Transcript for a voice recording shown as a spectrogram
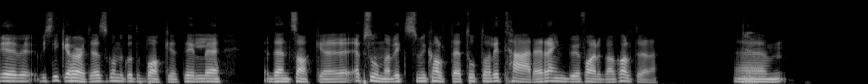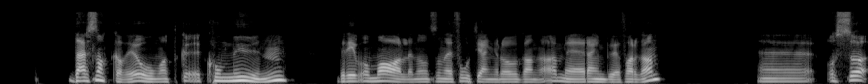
eh, Hvis du ikke hørte det, så kan du gå tilbake til eh, den saken, episoden vi- som vi kalte 'Totalitære regnbuefarger'. kalte vi det. Ja. Um, der snakka vi jo om at kommunen driver og maler noen sånne fotgjengeroverganger med regnbuefargene. Uh, og så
